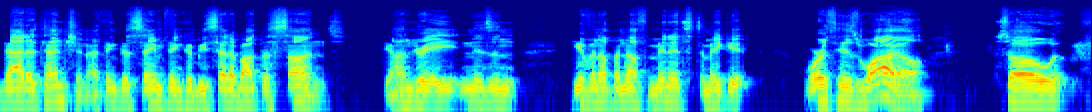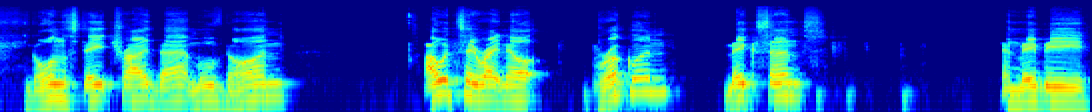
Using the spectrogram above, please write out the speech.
that attention. I think the same thing could be said about the Suns. DeAndre Ayton isn't giving up enough minutes to make it worth his while. So Golden State tried that, moved on. I would say right now, Brooklyn makes sense, and maybe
